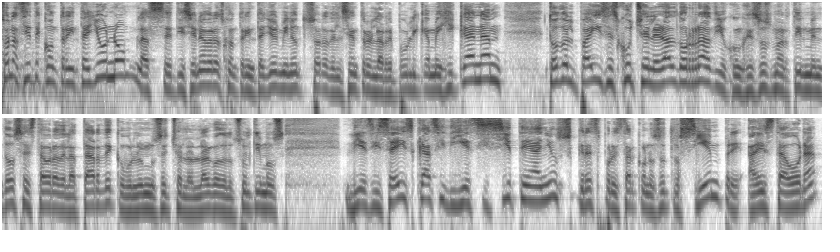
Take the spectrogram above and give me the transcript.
Son las 7.31, las 19 horas con 31 minutos hora del centro de la República Mexicana. Todo el país escucha el Heraldo Radio con Jesús Martín Mendoza a esta hora de la tarde, como lo hemos hecho a lo largo de los últimos 16, casi 17 años. Gracias por estar con nosotros siempre a esta hora.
